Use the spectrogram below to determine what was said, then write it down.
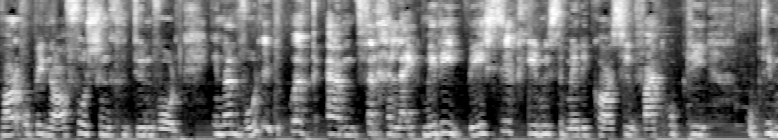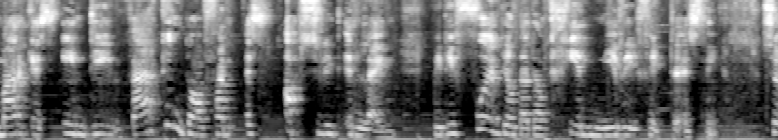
waarop die navorsing gedoen word en dan word dit ook ehm um, vergelyk met die beste chemiese medikasie wat op die op die mark is en die werking daarvan is absoluut in lyn met die voordeel dat daar geen neeweffekte is nie. So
